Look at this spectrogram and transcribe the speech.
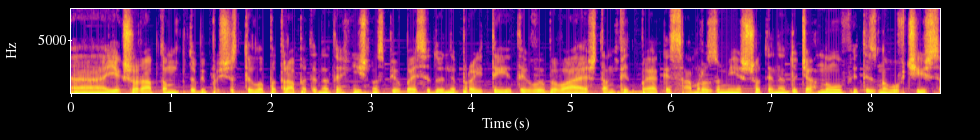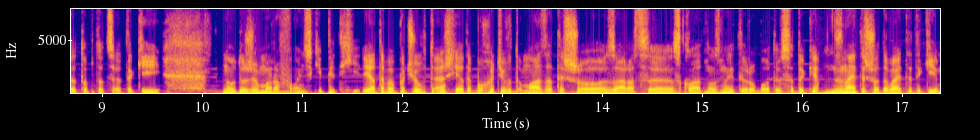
Е, Якщо раптом тобі пощастило потрапити на технічну співбесіду і не пройти, ти вибиваєш там фідбек і сам розумієш, що ти не дотягнув, і ти знову вчишся. Тобто, це такий ну дуже марафонський підхід. Я тебе почув теж. Я тебе хотів домазати, що зараз е, складно знайти роботу. Все таке. Знаєте що, давайте такі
